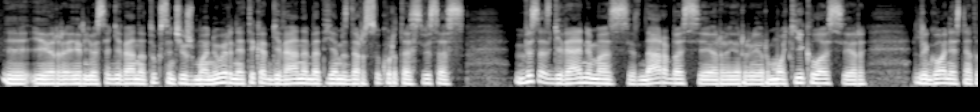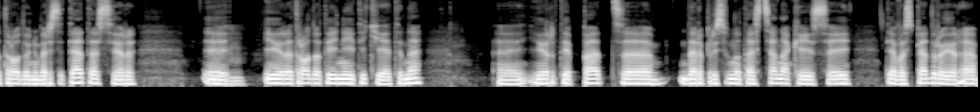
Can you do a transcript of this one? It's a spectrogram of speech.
Ir, ir juose gyvena tūkstančiai žmonių ir ne tik, kad gyvena, bet jiems dar sukurtas visas, visas gyvenimas ir darbas ir, ir, ir mokyklos ir ligonės net atrodo universitetas ir, mhm. ir atrodo tai neįtikėtina. Ir taip pat dar prisimenu tą sceną, kai jisai, tėvas Pedro yra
